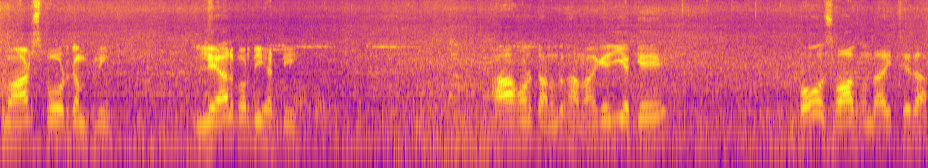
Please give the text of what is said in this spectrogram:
smart support company Lyallpur ਦੀ ਹੱਟੀ। ਆ ਹੁਣ ਤੁਹਾਨੂੰ ਦਿਖਾਵਾਂਗੇ ਜੀ ਅੱਗੇ। ਬਹੁਤ ਸਵਾਦ ਹੁੰਦਾ ਇੱਥੇ ਦਾ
